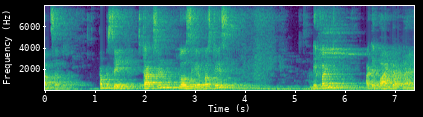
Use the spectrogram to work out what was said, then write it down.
ಆನ್ಸರ್ ಕಮ್ ಟು ಸಿ ಸ್ಟಾಕ್ಸ್ ಅಂಡ್ ಫ್ಲೋಸ್ಗೆ ಫಸ್ಟ್ ಈಸ್ defined at a point of time.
